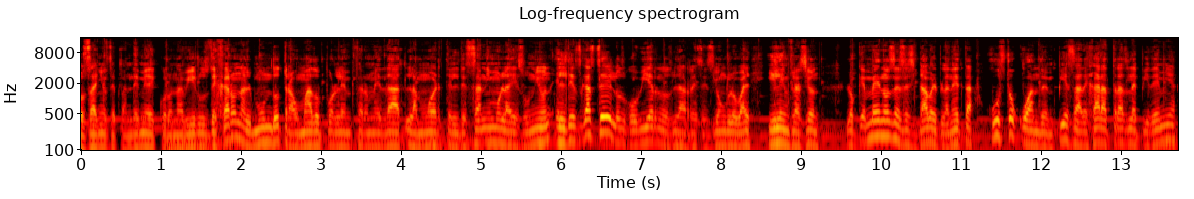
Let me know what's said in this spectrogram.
Dos años de pandemia de coronavirus dejaron al mundo traumado por la enfermedad, la muerte, el desánimo, la desunión, el desgaste de los gobiernos, la recesión global y la inflación. Lo que menos necesitaba el planeta, justo cuando empieza a dejar atrás la epidemia,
